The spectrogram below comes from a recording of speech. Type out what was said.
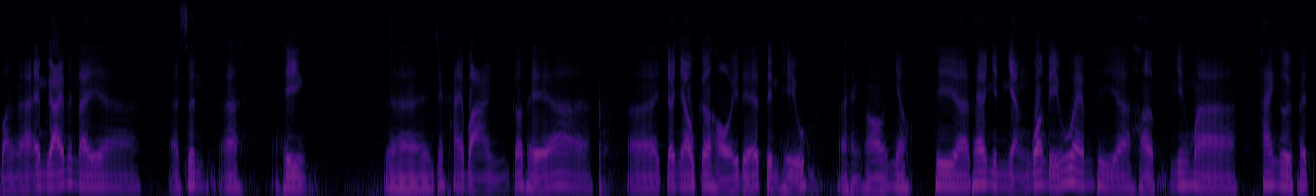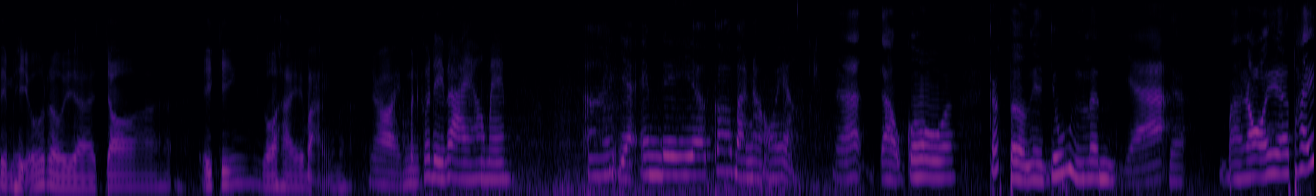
bạn à, em gái bên đây à, à, xinh, à, hiền. À, chắc hai bạn có thể à, à, cho nhau cơ hội để tìm hiểu, à, hẹn hò với nhau. Thì à, theo nhìn nhận quan điểm của em thì à, hợp nhưng mà hai người phải tìm hiểu rồi à, cho ý kiến của hai bạn. rồi mình có đi với ai không em à, dạ em đi ờ, có bà nội ạ Dạ, chào cô Cát Tường và chú Huyền Linh. dạ Dạ. Bà nội thấy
